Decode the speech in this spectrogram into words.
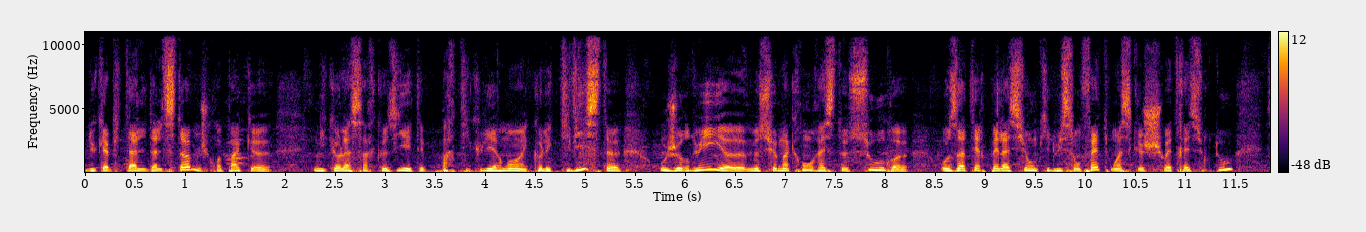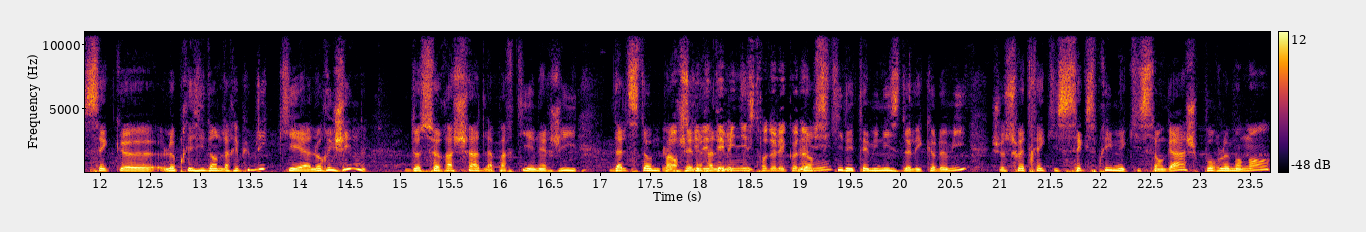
du capital d'Alstom. Je ne crois pas que Nicolas Sarkozy était particulièrement un collectiviste. Aujourd'hui, Monsieur Macron reste sourd aux interpellations qui lui sont faites. Moi, ce que je souhaiterais surtout, c'est que le président de la République, qui est à l'origine de ce rachat de la partie énergie d'Alstom par General était ministre de l'économie. Lorsqu'il était ministre de l'économie, je souhaiterais qu'il s'exprime et qu'il s'engage. Pour le moment,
